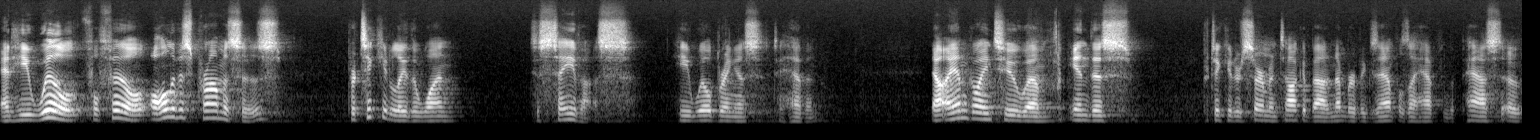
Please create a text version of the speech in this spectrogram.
and He will fulfill all of His promises, particularly the one to save us. He will bring us to heaven. Now, I am going to, um, in this particular sermon, talk about a number of examples I have from the past of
